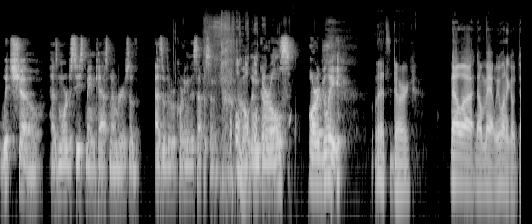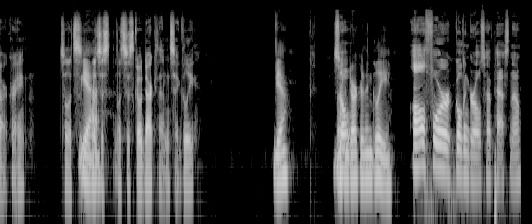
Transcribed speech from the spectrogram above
which show has more deceased main cast members of as of the recording of this episode? Golden Girls or Glee? Well, that's dark. Now, uh, now, Matt, we want to go dark, right? So let's Yeah. let's just let's just go dark then and say Glee. Yeah. So- Nothing darker than Glee. All four Golden Girls have passed now.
